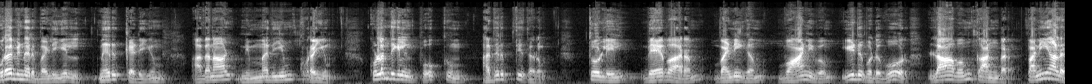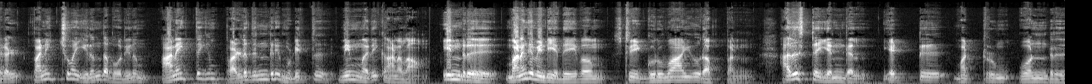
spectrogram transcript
உறவினர் வழியில் நெருக்கடியும் அதனால் நிம்மதியும் குறையும். குழந்தைகளின் போக்கும் அதிருப்தி தரும். தொழில் வியாபாரம் வணிகம் வாணிபம் ஈடுபடுவோர் லாபம் காண்பர். பணியாளர்கள் பணிச்சுமை இருந்த போதிலும் அனைத்தையும் பழுதின்றி முடித்து நிம்மதி காணலாம். இன்று வணங்க வேண்டிய தெய்வம் ஸ்ரீ குருவாயூரப்பன். அதிர்ஷ்ட எண்கள் எட்டு மற்றும் ஒன்று.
